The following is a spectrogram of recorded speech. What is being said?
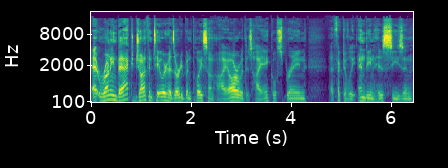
At running back, Jonathan Taylor has already been placed on IR with his high ankle sprain, effectively ending his season.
